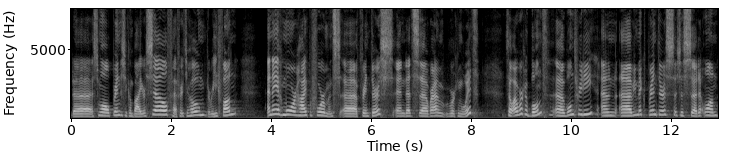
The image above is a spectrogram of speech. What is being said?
the small printers you can buy yourself, have at your home, they're really fun. And then you have more high performance uh, printers, and that's uh, where I'm working with. So I work at Bond, uh, Bond 3D, and uh, we make printers such as that one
